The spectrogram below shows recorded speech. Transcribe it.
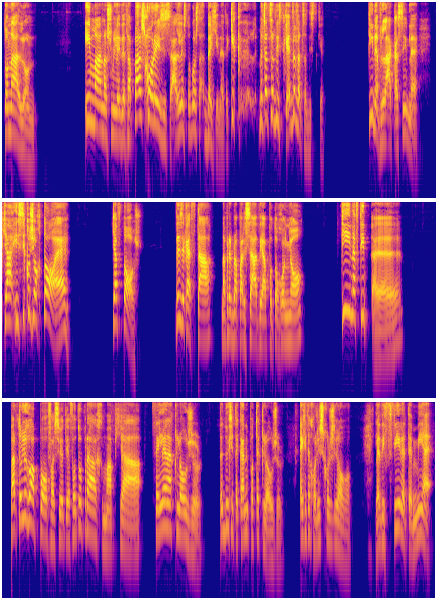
των άλλων. Η μάνα σου λέει δεν θα πας, χωρίζεις. Αλλά λες τον Κώστα, δεν γίνεται. Και μετά τσαντίστηκε. Ε, βέβαια τσαντίστηκε. Τι είναι, βλάκας είναι. Πια είσαι 28, ε. Και αυτός. Δεν είσαι 17 να πρέπει να πάρεις άδεια από το γονιό. Τι είναι αυτή. Ε. Πάρ το λίγο απόφαση ότι αυτό το πράγμα πια θέλει ένα closure. Δεν του έχετε κάνει ποτέ closure. Έχετε χωρίσει χωρίς λόγο. Δηλαδή, φθήρεται μία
